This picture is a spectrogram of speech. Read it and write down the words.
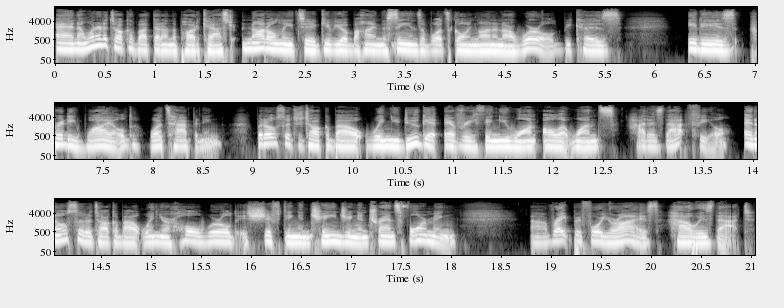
And I wanted to talk about that on the podcast, not only to give you a behind the scenes of what's going on in our world, because it is pretty wild what's happening, but also to talk about when you do get everything you want all at once, how does that feel? And also to talk about when your whole world is shifting and changing and transforming uh, right before your eyes. How is that?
